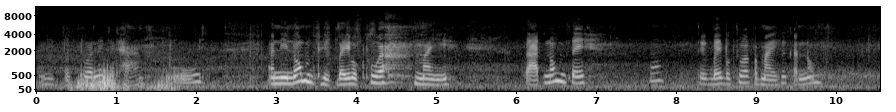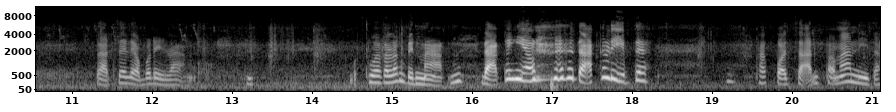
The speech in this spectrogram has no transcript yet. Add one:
อันนี้ปลูกทั่วในกระถางอุ้ยอันนี้นมถือใบบกทั่วใหม่สาดนมเซถือใบบกทั่วกับใหม่คือกันนมสาดใส่แล้วบ่ได้ล้าง บักทั่วกำลังเป็นหมากดากก็เหี่ยวดากก็รีบแต่พักปลอดสารประมาณนี้จ้ะ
